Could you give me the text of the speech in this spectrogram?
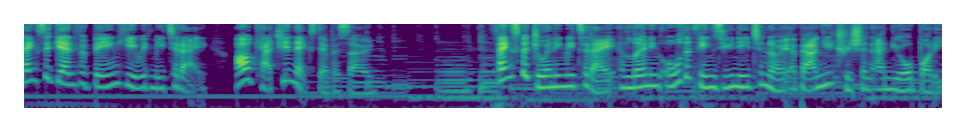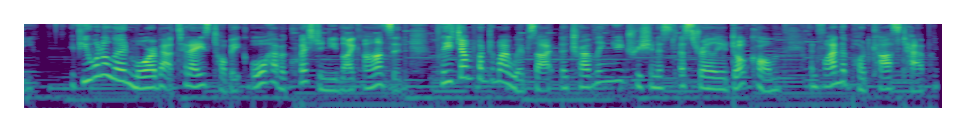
Thanks again for being here with me today. I'll catch you next episode. Thanks for joining me today and learning all the things you need to know about nutrition and your body. If you want to learn more about today's topic or have a question you'd like answered, please jump onto my website, thetravelingnutritionistaustralia.com, and find the podcast tab.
